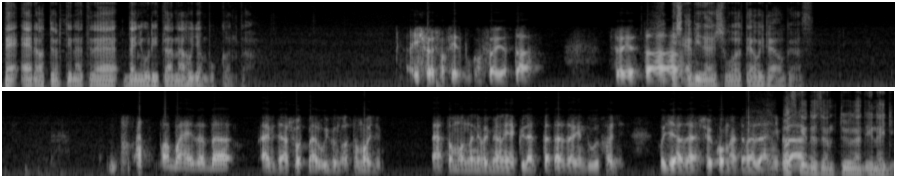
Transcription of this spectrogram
Te erre a történetre Benyó Ritánál hogyan bukkantál? Ismerős a Facebookon följött a... Följött a És evidens volt-e, hogy reagálsz? hát abban a helyzetben evidens volt, mert úgy gondoltam, hogy el tudom mondani, hogy mi a nélkület. Tehát ezzel indult, hogy, hogy az első kommentem ez ennyiből Azt áll. kérdezem tőled, én egy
